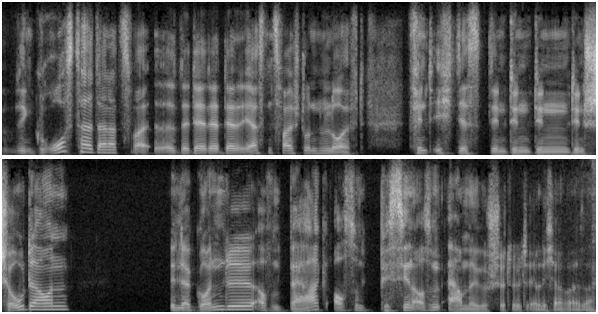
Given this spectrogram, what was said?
den Großteil deiner zwei, äh, der, der, der ersten zwei Stunden läuft, finde ich das, den, den, den, den Showdown in der Gondel auf dem Berg auch so ein bisschen aus dem Ärmel geschüttelt, ehrlicherweise.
